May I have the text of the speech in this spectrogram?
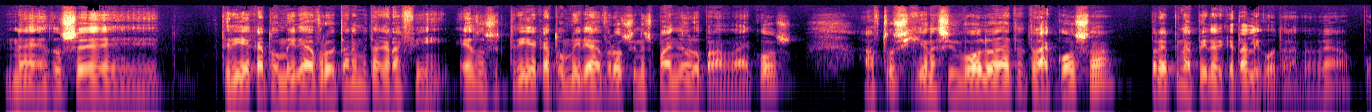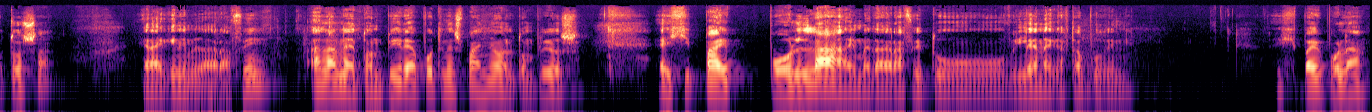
ναι, έδωσε 3 εκατομμύρια ευρώ, ήταν μεταγραφή. Έδωσε 3 εκατομμύρια ευρώ στην Εσπανιόλ ο Παναθηναϊκός. Αυτός είχε ένα συμβόλαιο ένα 400. Πρέπει να πήρε αρκετά λιγότερα βέβαια από τόσα για να γίνει η μεταγραφή. Αλλά ναι, τον πήρε από την Εσπανιόλ, τον πλήρωσε. Έχει πάει πολλά η μεταγραφή του Βιλένα για αυτά που δίνει. Έχει πάει πολλά.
